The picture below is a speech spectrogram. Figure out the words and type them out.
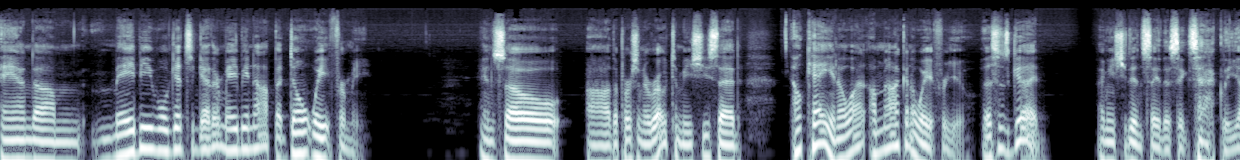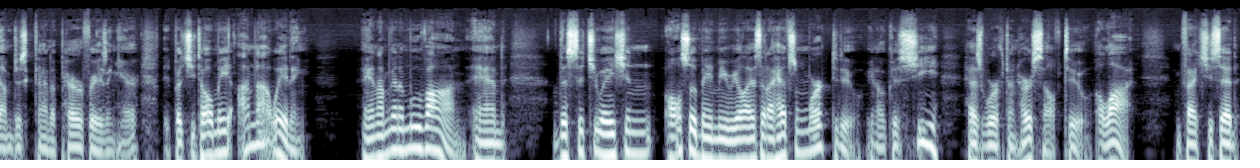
And um, maybe we'll get together, maybe not, but don't wait for me. And so uh, the person who wrote to me, she said, okay, you know what? I'm not going to wait for you. This is good. I mean, she didn't say this exactly. I'm just kind of paraphrasing here. But she told me, I'm not waiting and I'm going to move on. And this situation also made me realize that I have some work to do, you know, because she has worked on herself too, a lot. In fact, she said,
